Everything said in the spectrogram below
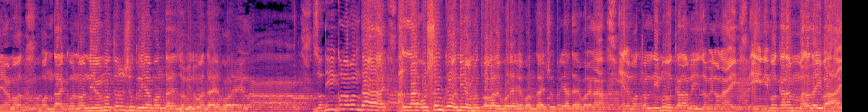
নিয়ামত। বন্দায় কোন নিয়ামতের শুক্রিয়া বন্দায় জমিন আদায় করে না। যদি কোনো বন্ধায় আল্লাহর অসংখ্য নিয়মত পাওয়ার পরে বন্ধায় শুক্রিয়া দেয় করে না, এর মতন নিম কারাম এই জমিন নাই। এই নিম কারাম মারা যাই ভাই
